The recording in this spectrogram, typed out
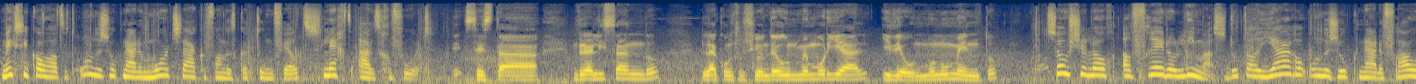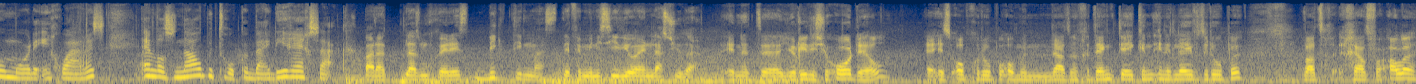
Mexico had het onderzoek naar de moordzaken van het katoenveld slecht uitgevoerd. se está realizando la construcción de un memorial y de un monumento Socioloog Alfredo Limas doet al jaren onderzoek naar de vrouwenmoorden in Juarez... en was nauw betrokken bij die rechtszaak. Para las mujeres víctimas de feminicidio en la ciudad. In het uh, juridische oordeel is opgeroepen om inderdaad een gedenkteken in het leven te roepen. Wat geldt voor alle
